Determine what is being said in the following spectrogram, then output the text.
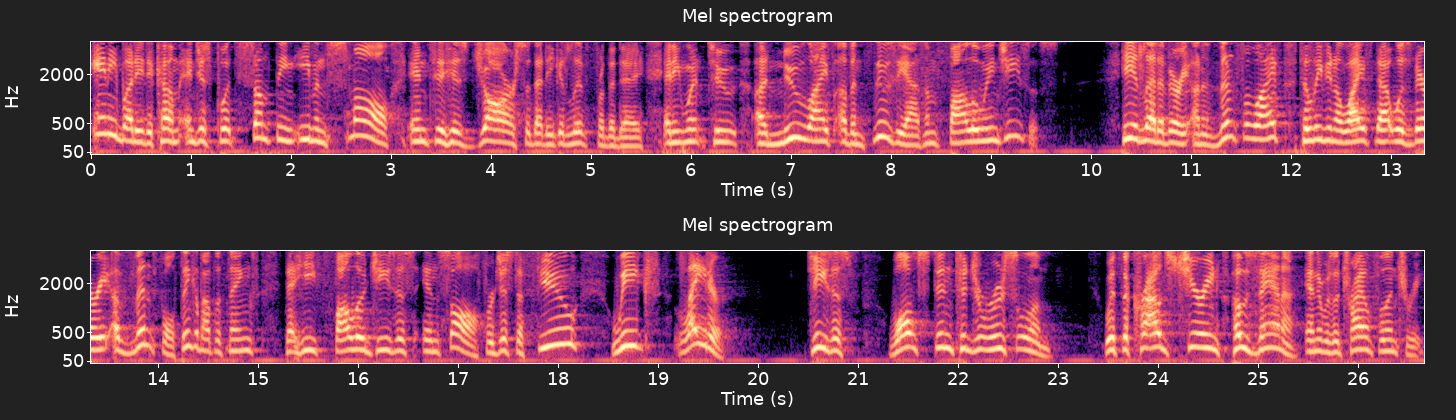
anybody to come and just put something even small into his jar so that he could live for the day. And he went to a new life of enthusiasm following Jesus. He had led a very uneventful life to leaving a life that was very eventful. Think about the things that he followed Jesus and saw. For just a few weeks later, Jesus waltzed into Jerusalem with the crowds cheering Hosanna, and there was a triumphal entry.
